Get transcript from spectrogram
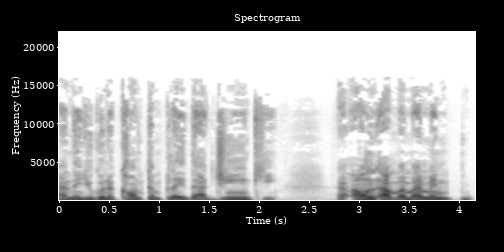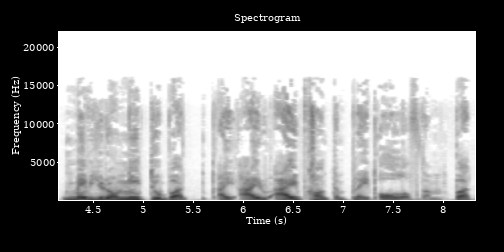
and then you're going to contemplate that key. I, I, I mean maybe you don't need to but I, I I contemplate all of them. But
